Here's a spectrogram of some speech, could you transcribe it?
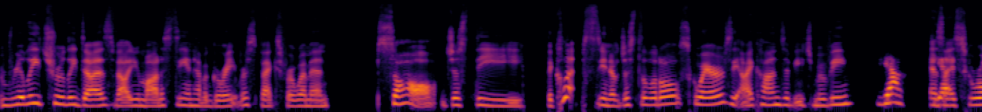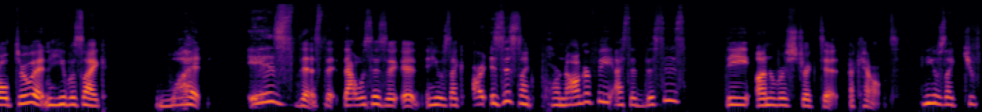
really truly does value modesty and have a great respect for women, saw just the the clips, you know, just the little squares, the icons of each movie. Yeah. As yeah. I scrolled through it, and he was like, "What is this? That that was his. It, he was like, Is this like pornography? I said, This is the unrestricted account. And he was like, You've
